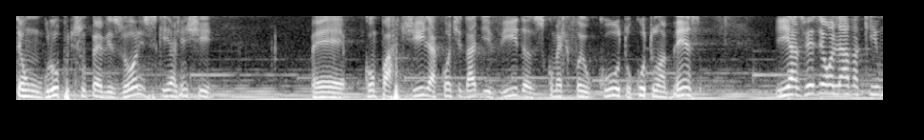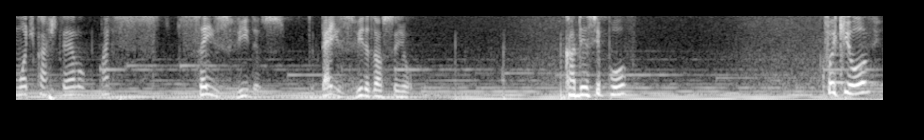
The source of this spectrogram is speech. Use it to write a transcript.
tem um grupo de supervisores que a gente é, compartilha a quantidade de vidas, como é que foi o culto, o culto é uma benção. E às vezes eu olhava aqui um monte de castelo, mais seis vidas, dez vidas ao Senhor. Cadê esse povo? O que foi que houve?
